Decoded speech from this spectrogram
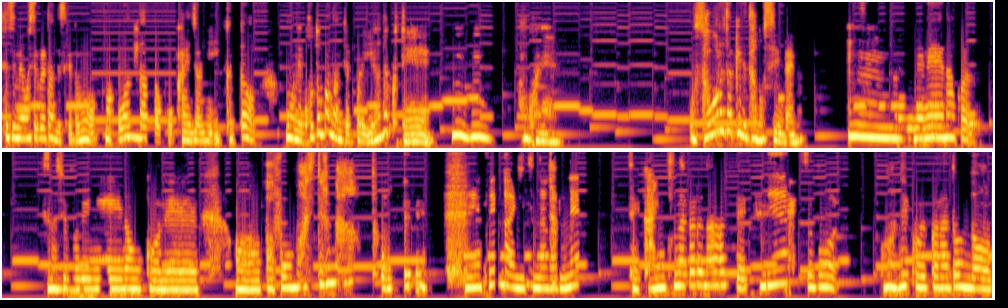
説明をしてくれたんですけども、まあ、終わった後、こう、会場に行くと、もうね、言葉なんてやっぱりいらなくて、うんうん。なんかね、もう触るだけで楽しいみたいな。うん。でね、なんか、久しぶりになんかね、ああ、パフォーマンスしてるなと思ってね、ね、世界につながるね。世界につながるなって。ね、すごい。まあね、これからどんどん、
